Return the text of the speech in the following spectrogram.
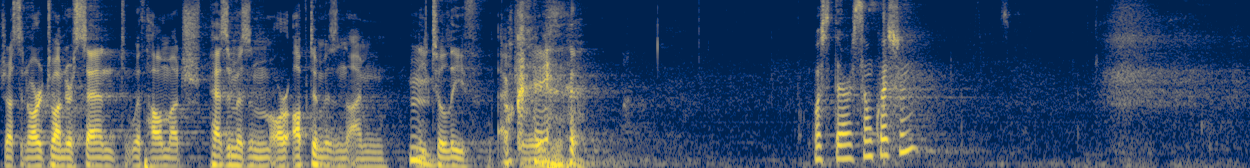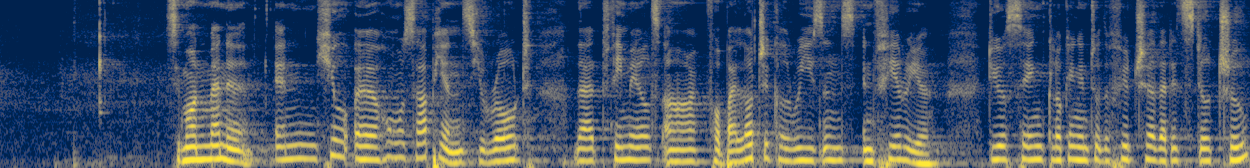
just in order to understand with how much pessimism or optimism I mm. need to leave, actually. Okay. Was there some question? Simone Menne, in uh, Homo sapiens, you wrote that females are, for biological reasons, inferior. Do you think, looking into the future, that it's still true?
